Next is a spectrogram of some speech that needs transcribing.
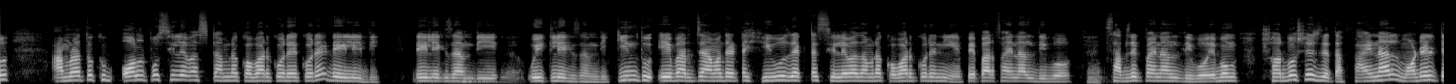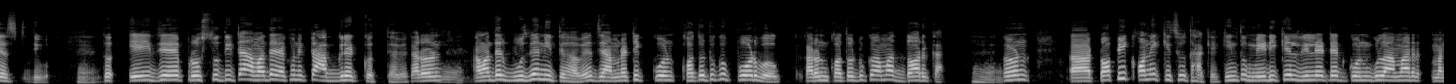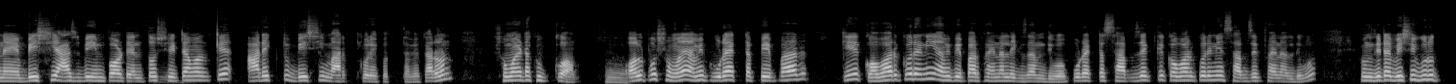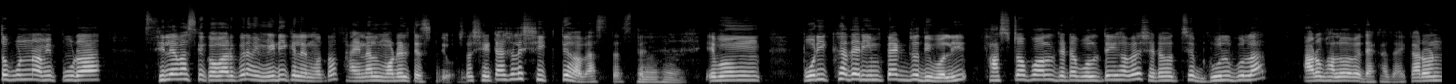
আমরা তো খুব অল্প সিলেবাসটা আমরা কভার করে করে ডেইলি দিই। ডেইলি এক্সাম দিই উইকলি এক্সাম দিই। কিন্তু এবার যে আমাদের একটা হিউজ একটা সিলেবাস আমরা কভার করে নিয়ে পেপার ফাইনাল দিব সাবজেক্ট ফাইনাল দিব এবং সর্বশেষ যেটা ফাইনাল মডেল টেস্ট দিব। তো এই যে প্রস্তুতিটা আমাদের এখন একটু আপগ্রেড করতে হবে। কারণ আমাদের বুঝে নিতে হবে যে আমরা ঠিক কোন- কতটুকু পড়ব কারণ কতটুকু আমার দরকার। কারণ টপিক অনেক কিছু থাকে কিন্তু মেডিকেল রিলেটেড কোনগুলো আমার মানে বেশি আসবে ইম্পর্টেন্ট তো সেটা আমাকে আর একটু বেশি মার্ক করে করতে হবে। কারণ সময়টা খুব কম। অল্প সময়ে আমি পুরো একটা পেপার কে কভার করে নিয়ে আমি পেপার ফাইনাল এক্সাম দিব। পুরো একটা সাবজেক্টকে কভার করে নিয়ে সাবজেক্ট ফাইনাল দিব। এবং যেটা বেশি গুরুত্বপূর্ণ আমি পুরা সিলেবাসকে কভার করে আমি মেডিকেলের মতো ফাইনাল মডেল টেস্ট দিব। তো সেটা আসলে শিখতে হবে আস্তে আস্তে। এবং পরীক্ষাদের ইম্প্যাক্ট যদি বলি ফার্স্ট অফ অল যেটা বলতেই হবে সেটা হচ্ছে ভুলগুলা আরও ভালোভাবে দেখা যায়। কারণ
